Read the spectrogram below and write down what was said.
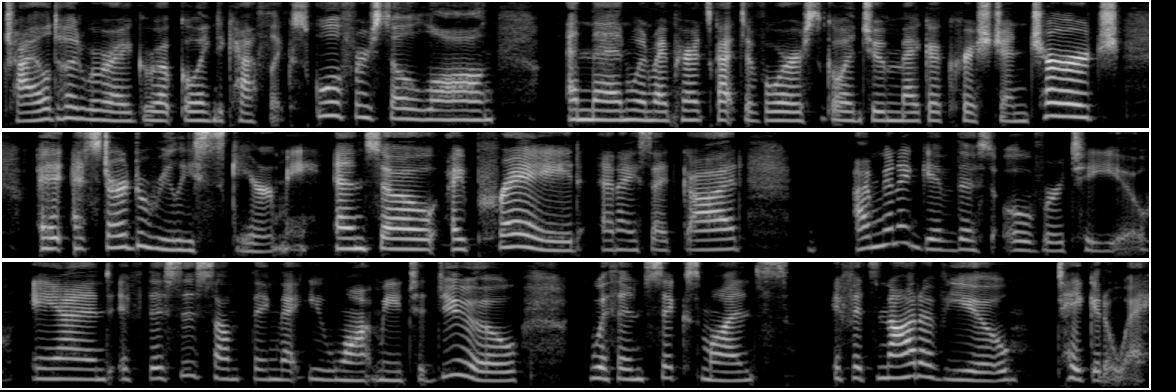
childhood where I grew up going to Catholic school for so long, and then when my parents got divorced, going to a mega Christian church, it, it started to really scare me. And so I prayed and I said, God, I'm going to give this over to you. And if this is something that you want me to do within six months, if it's not of you, take it away,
